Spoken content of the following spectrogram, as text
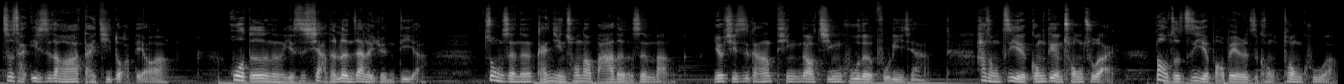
这才意识到他逮鸡大雕啊。霍德尔呢，也是吓得愣在了原地啊。众神呢，赶紧冲到巴德的身旁。尤其是刚刚听到惊呼的弗利加，他从自己的宫殿冲出来，抱着自己的宝贝儿子痛痛哭啊！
